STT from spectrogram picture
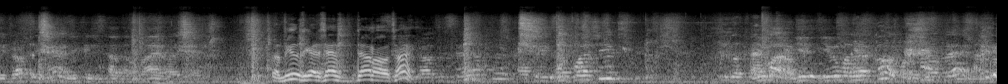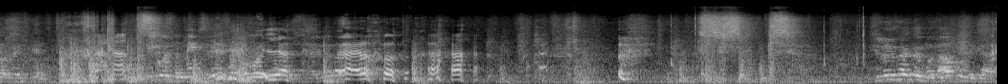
you drop the hand, you can just have that line right there. Amigo's got his hands down all the He time. drops his hand after, after he's up watching, He goes give give, give him a left hook when he drops the hand. He goes to Mexican. he Yeah, I know. He looks like the Monopoly guy.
